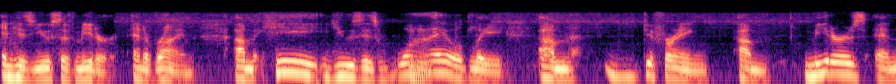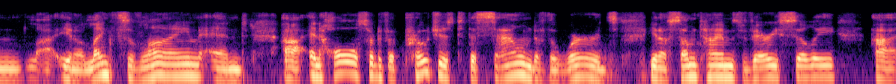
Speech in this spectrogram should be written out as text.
in his use of meter and of rhyme. Um, he uses wildly um, differing um, meters and you know lengths of line and uh, and whole sort of approaches to the sound of the words. You know, sometimes very silly. Uh,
